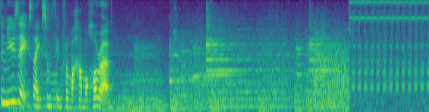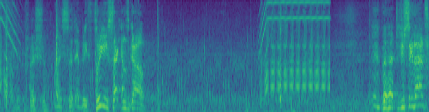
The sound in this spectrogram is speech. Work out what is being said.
The music's like something from a Hammer horror. Pressure, I said every three seconds, girl. There, did you see that?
